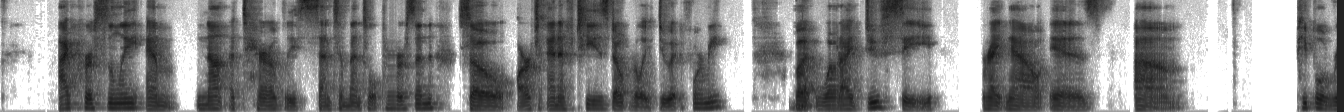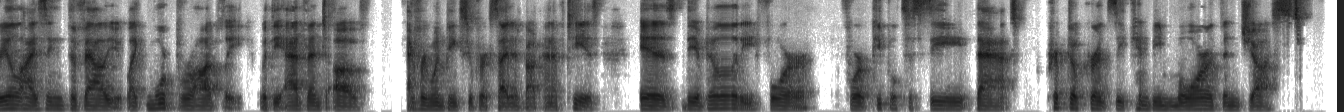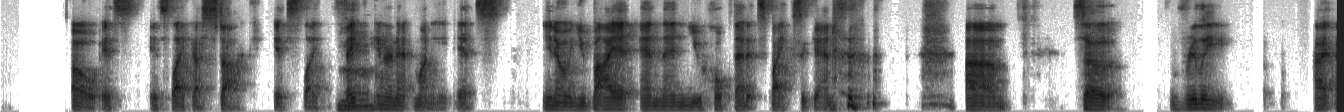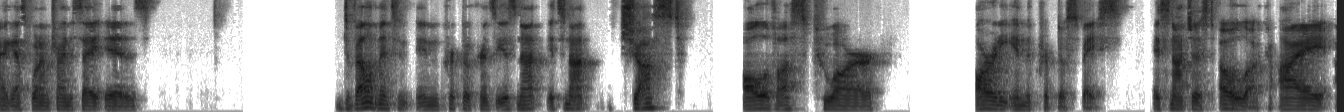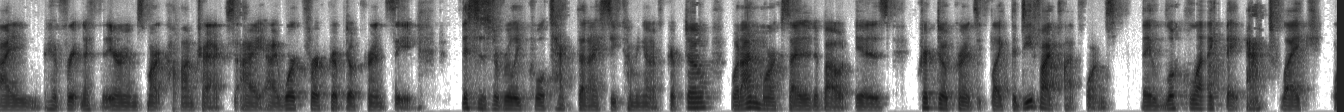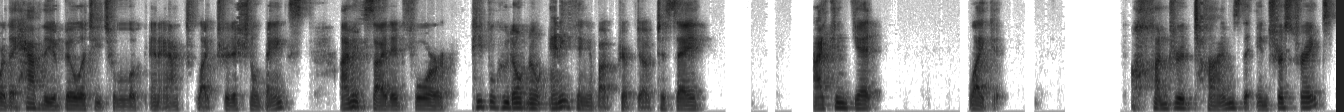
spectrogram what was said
I personally am not a terribly sentimental person, so art NFTs don't really do it for me. But what I do see right now is um, people realizing the value, like more broadly, with the advent of everyone being super excited about NFTs, is the ability for for people to see that cryptocurrency can be more than just oh it's it's like a stock. It's like fake mm. internet money. It's you know you buy it and then you hope that it spikes again. Um, so really I, I guess what i'm trying to say is development in, in cryptocurrency is not it's not just all of us who are already in the crypto space. It's not just oh look i i have written ethereum smart contracts. I i work for a cryptocurrency. This is a really cool tech that i see coming out of crypto. What i'm more excited about is cryptocurrency like the defi platforms. They look like they act like or they have the ability to look and act like traditional banks i'm excited for people who don't know anything about crypto to say, I can get like a hundred times the interest rate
